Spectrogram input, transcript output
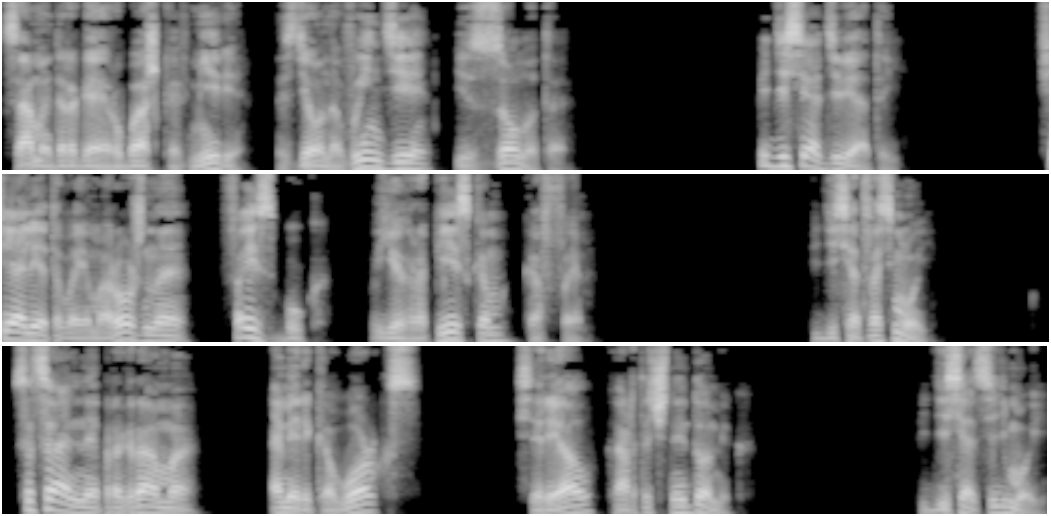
Самая дорогая рубашка в мире сделана в Индии из золота. 59. -й. Фиолетовое мороженое Facebook в европейском кафе. 58. -й. Социальная программа America Works, сериал «Карточный домик». 57. -й.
